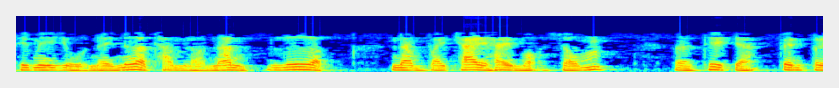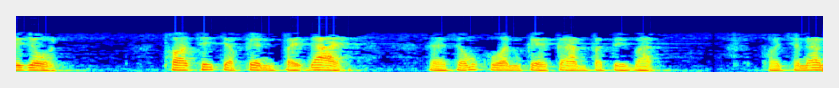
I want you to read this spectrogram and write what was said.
ที่มีอยู่ในเนื้อธรรมเหล่านั้นเลือกนำไปใช้ให้เหมาะสมที่จะเป็นประโยชน์ พอที่จะเป็นไปได้สมควรแก่การปฏิบัติ เพราะฉะนั้น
